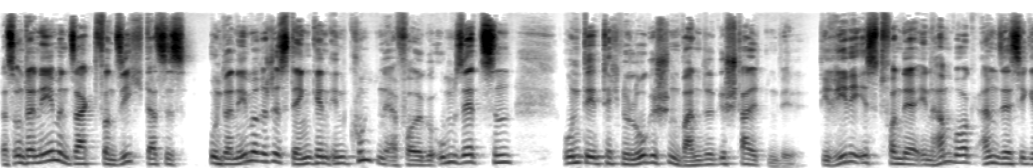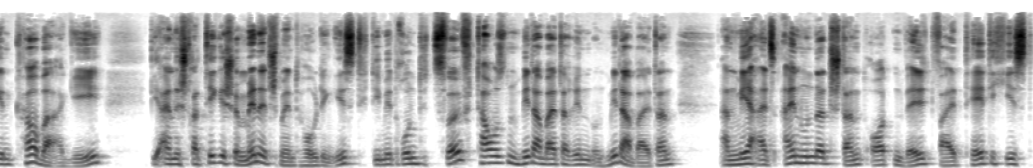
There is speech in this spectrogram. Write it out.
Das Unternehmen sagt von sich, dass es unternehmerisches Denken in Kundenerfolge umsetzen und den technologischen Wandel gestalten will. Die Rede ist von der in Hamburg ansässigen Körber AG, die eine strategische Management-Holding ist, die mit rund 12.000 Mitarbeiterinnen und Mitarbeitern an mehr als 100 Standorten weltweit tätig ist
